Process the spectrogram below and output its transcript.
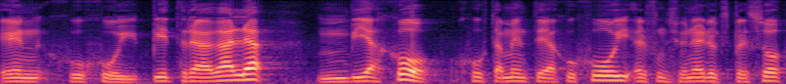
en Jujuy. Pietra Gala viajó justamente a Jujuy, el funcionario expresó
